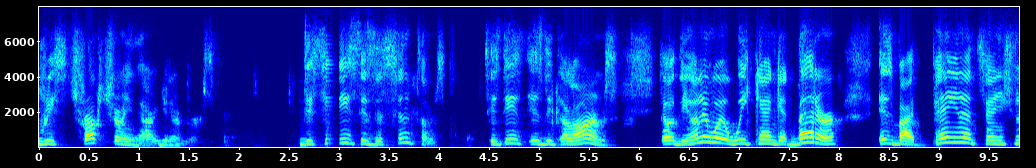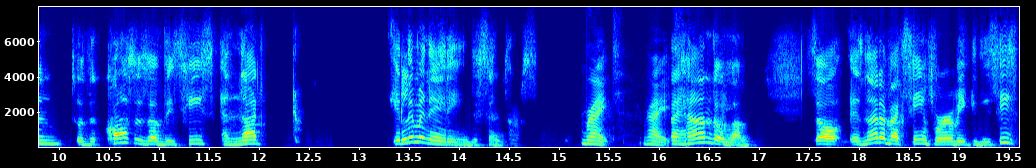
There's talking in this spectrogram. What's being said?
restructuring our universe disease is the symptoms disease is the alarms so the only way we can get better is by paying attention to the causes of disease and not eliminating the symptoms. Right right. To handle them. So it's not a vaccine for every disease.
